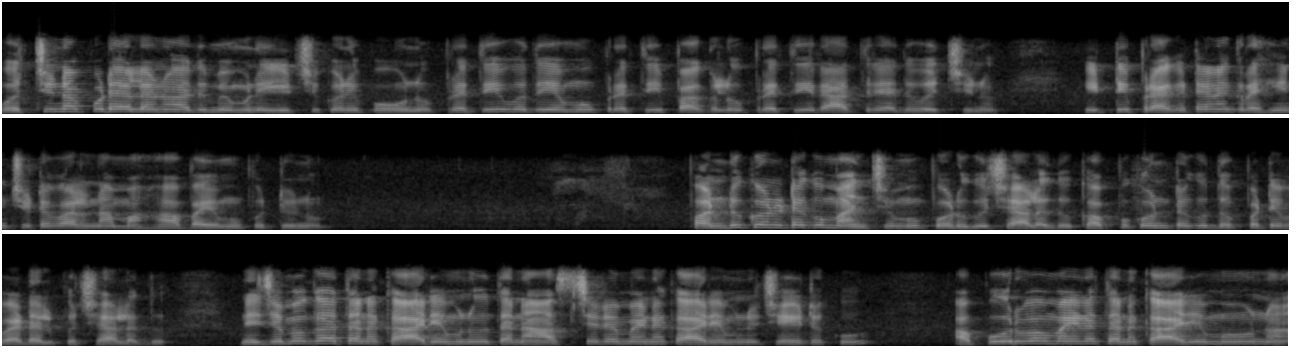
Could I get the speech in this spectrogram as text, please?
వచ్చినప్పుడెలను అది మిమ్మల్ని ఈడ్చుకొని పోవును. ప్రతి ఉదయము ప్రతి పగలు ప్రతి రాత్రి అది వచ్చును. ఇట్టి ప్రకటన గ్రహించుట వలన మహాభయము పుట్టును. పండుకొనుటకు మంచము పొడుగు చాలదు కప్పుకొనుటకు దుప్పటి వెడల్పు చాలదు. నిజముగా తన కార్యమును తన ఆశ్చర్యమైన కార్యమును చేయుటకు అపూర్వమైన తన కార్యము న-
